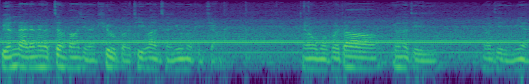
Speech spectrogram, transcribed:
原来的那个正方形的 cube 替换成 Unity 讲。然后我们回到 Unity 软体里面。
